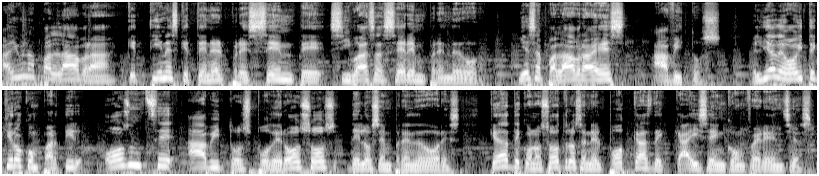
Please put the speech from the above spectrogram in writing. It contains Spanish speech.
Hay una palabra que tienes que tener presente si vas a ser emprendedor. Y esa palabra es hábitos. El día de hoy te quiero compartir 11 hábitos poderosos de los emprendedores. Quédate con nosotros en el podcast de Kaizen Conferencias.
